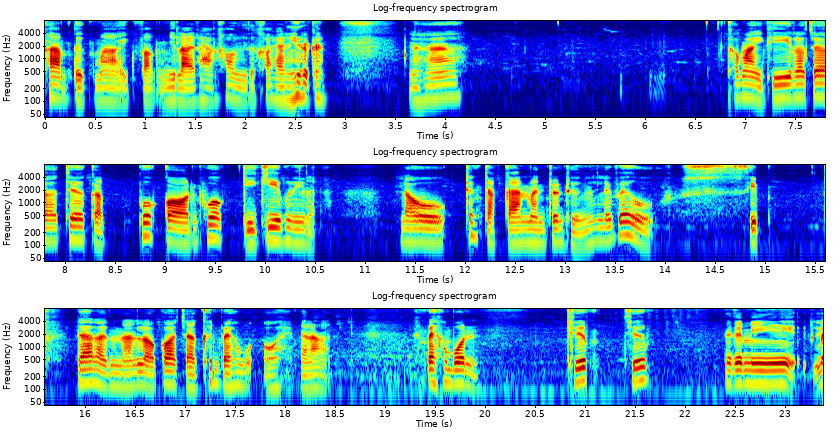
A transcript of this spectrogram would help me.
ข้ามตึกมาอีกฝั่งมีหลายทางเข้าอยู่แต่เข้าทางนี้แล้วกันนะฮะเข้ามาอีกทีเราจะเจอกับพวกกรพวกกีกี้พวกนี้แหละ เราต้องจัดการมันจนถึงเลเวลสิบแล้วหลังจากนั้นเราก็จะขึ้นไปข้างบนโอ้ยไปแล้วขึ้นไปข้างบนชึบชึบมันจะมีไร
